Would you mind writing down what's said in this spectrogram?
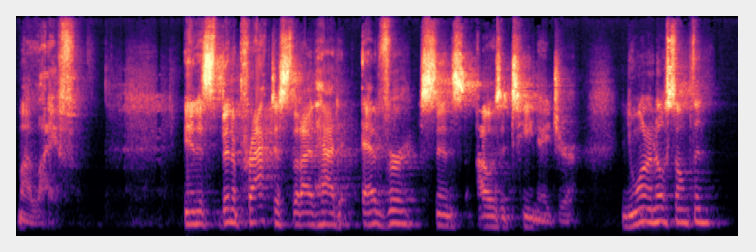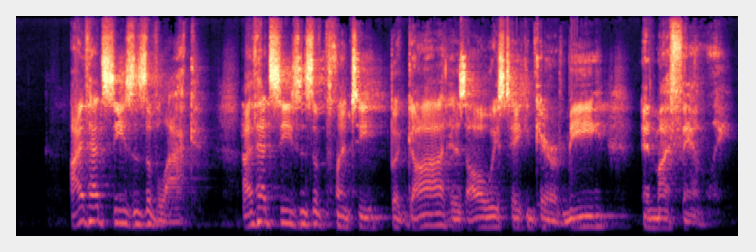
my life. And it's been a practice that I've had ever since I was a teenager. And you want to know something? I've had seasons of lack. I've had seasons of plenty, but God has always taken care of me and my family.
